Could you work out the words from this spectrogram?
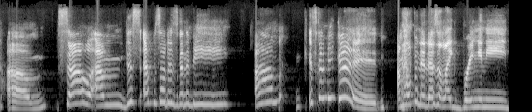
um, so um this episode is gonna be um it's gonna be good. I'm hoping it doesn't like bring any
